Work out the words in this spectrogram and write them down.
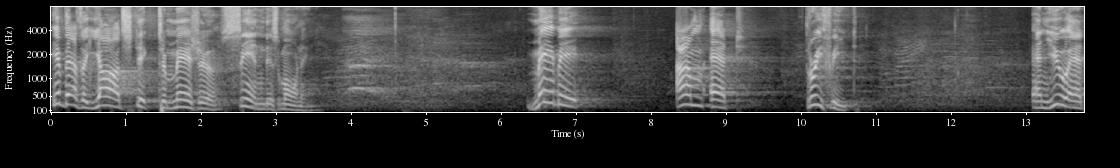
If there's a yardstick to measure sin this morning, maybe I'm at three feet and you at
